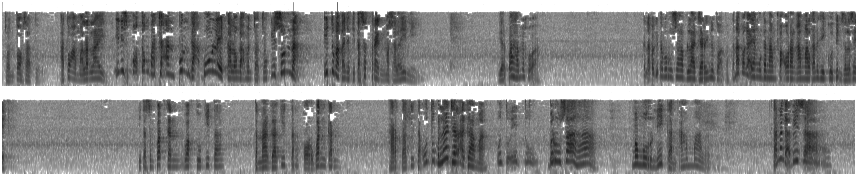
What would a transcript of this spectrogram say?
Contoh satu. Atau amalan lain. Ini sepotong bacaan pun nggak boleh kalau nggak mencocoki sunnah. Itu makanya kita setreng masalah ini. Biar paham ya Kenapa kita berusaha belajar ini untuk apa? Kenapa nggak yang udah nampak orang amalkan aja ikutin selesai? Kita sempatkan waktu kita, tenaga kita, korbankan harta kita untuk belajar agama. Untuk itu berusaha memurnikan amal. Karena nggak bisa.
